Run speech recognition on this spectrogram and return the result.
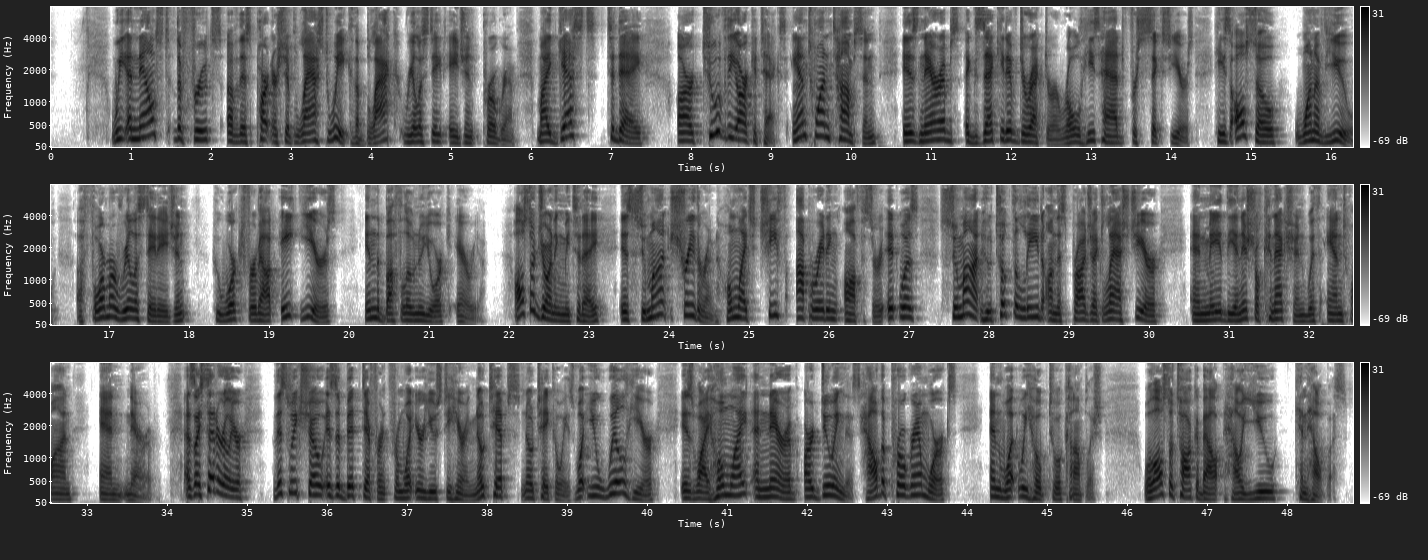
We announced the fruits of this partnership last week, the Black Real Estate Agent Program. My guests today are two of the architects. Antoine Thompson is NAREB's executive director, a role he's had for six years. He's also one of you, a former real estate agent who worked for about eight years in the Buffalo, New York area. Also joining me today is Sumant Sridharan, Homelight's chief operating officer. It was Sumant who took the lead on this project last year and made the initial connection with Antoine and NAREB. As I said earlier, this week's show is a bit different from what you're used to hearing. No tips, no takeaways. What you will hear is why Homelight and NAREB are doing this, how the program works, and what we hope to accomplish. We'll also talk about how you can help us.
